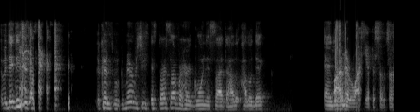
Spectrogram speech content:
But they did because remember she it starts off with her going inside the hollow, holodeck, and Oh, I've never watched the episode, so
